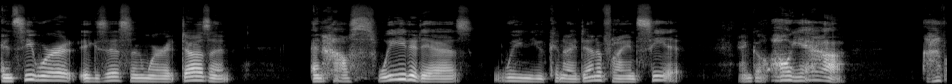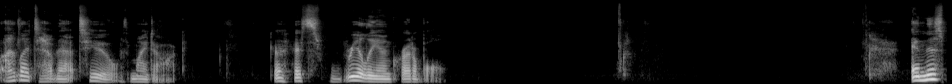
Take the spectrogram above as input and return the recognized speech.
and see where it exists and where it doesn't, and how sweet it is when you can identify and see it and go, oh, yeah, I'd like to have that too with my dog. It's really incredible. And this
